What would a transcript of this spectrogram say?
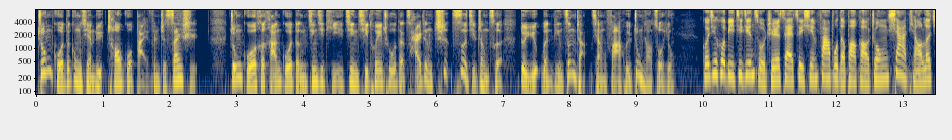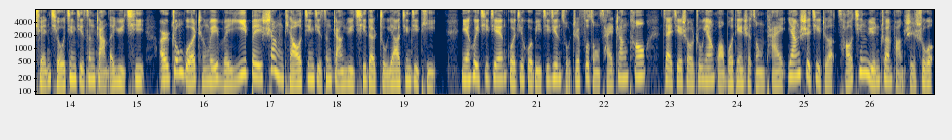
中国的贡献率超过百分之三十。中国和韩国等经济体近期推出的财政刺刺激政策，对于稳定增长将发挥重要作用。国际货币基金组织在最新发布的报告中下调了全球经济增长的预期，而中国成为唯一被上调经济增长预期的主要经济体。年会期间，国际货币基金组织副总裁张涛在接受中央广播电视总台央视记者曹青云专访时说：“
